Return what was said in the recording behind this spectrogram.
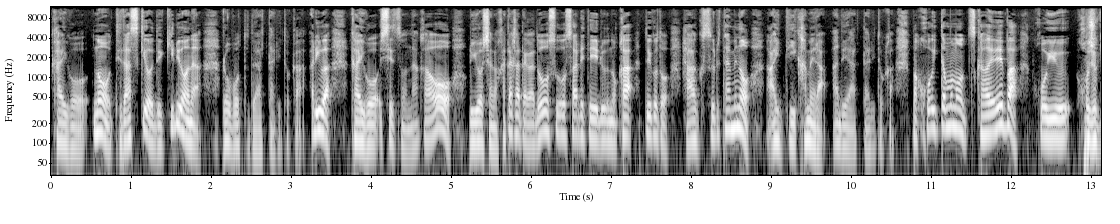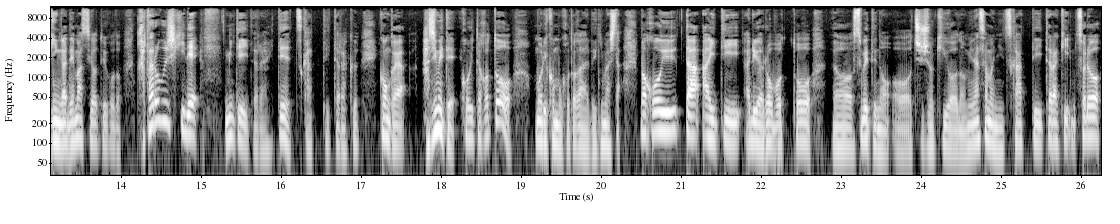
介護の手助けをできるようなロボットであったりとか、あるいは介護施設の中を利用者の方々がどう過ごされているのかということを把握するための IT カメラであったりとか、まあ、こういったものを使えば、こういう補助金が出ますよということをカタログ式で見ていただいて使っていただく。今回は初めてこういったことを盛り込むことができました。まあ、こういった IT あるいはロボットを全ての中小企業の皆様に使っていただき、それを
